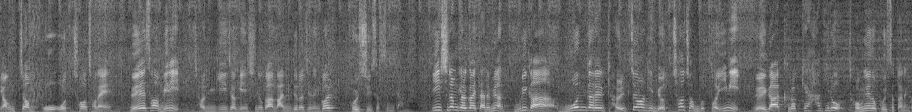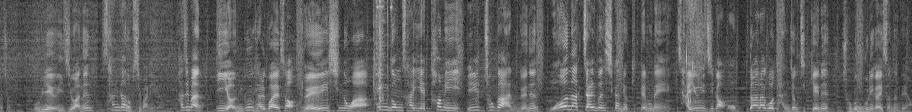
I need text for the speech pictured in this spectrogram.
0.55초 전에 뇌에서 미리 전기적인 신호가 만들어지는 걸 볼 수 있었습니다. 이 실험 결과에 따르면 우리가 무언가를 결정하기 몇 초 전부터 이미 뇌가 그렇게 하기로 정해놓고 있었다는 거죠. 우리의 의지와는 상관없이 말이에요. 하지만 이 연구 결과에서 뇌의 신호와 행동 사이의 텀이 1초가 안 되는 워낙 짧은 시간이었기 때문에 자유의지가 없다라고 단정 짓기에는 조금 무리가 있었는데요.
